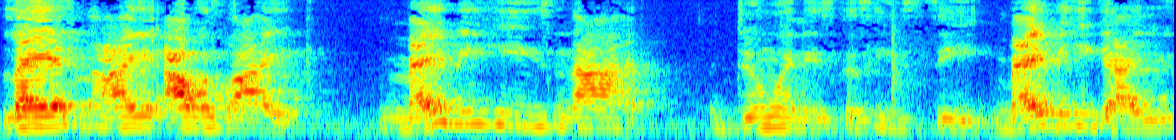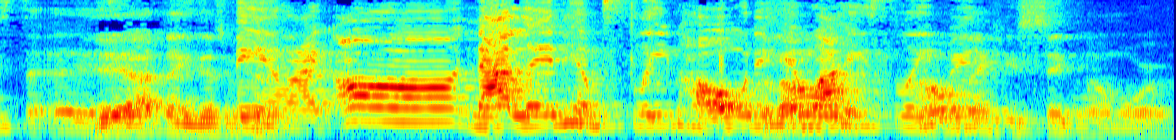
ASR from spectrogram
last night I was like, maybe he's not doing this because he's sick. Maybe he got used to us Yeah, I think that's being like, oh, not letting him sleep, holding him while he's sleeping. I don't think he's sick no more.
